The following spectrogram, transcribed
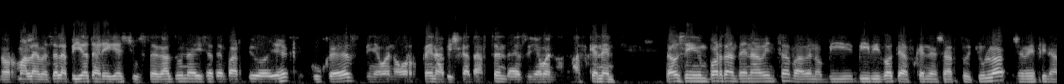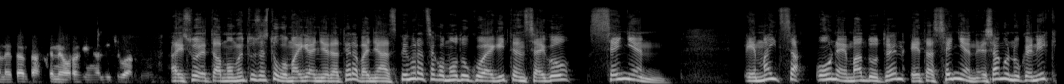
normala emezela, pilotarik ez uste galdu nahi izaten partiu horiek, guke ez, baina, bueno, hor pena pixkat hartzen da, ez, baina, bueno, azkenen, gauzik importantena bintza, ba, bueno, bi, bi bikote azkenen sartu itxula, semifinaletan, eta azkenen horrekin galditu behar du. Aizu, eta momentuz ez dugu mai gaineratera, baina azpimaratzako modukoa egiten zaigu, zeinen emaitza ona eman duten, eta zeinen, esango nukenik,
